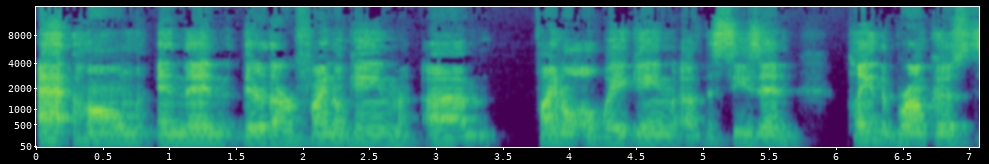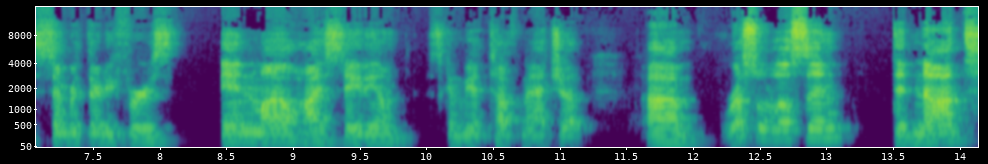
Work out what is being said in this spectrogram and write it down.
at home, and then they're our final game, um, final away game of the season, playing the Broncos December 31st in Mile High Stadium. It's going to be a tough matchup. Um, Russell Wilson did not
